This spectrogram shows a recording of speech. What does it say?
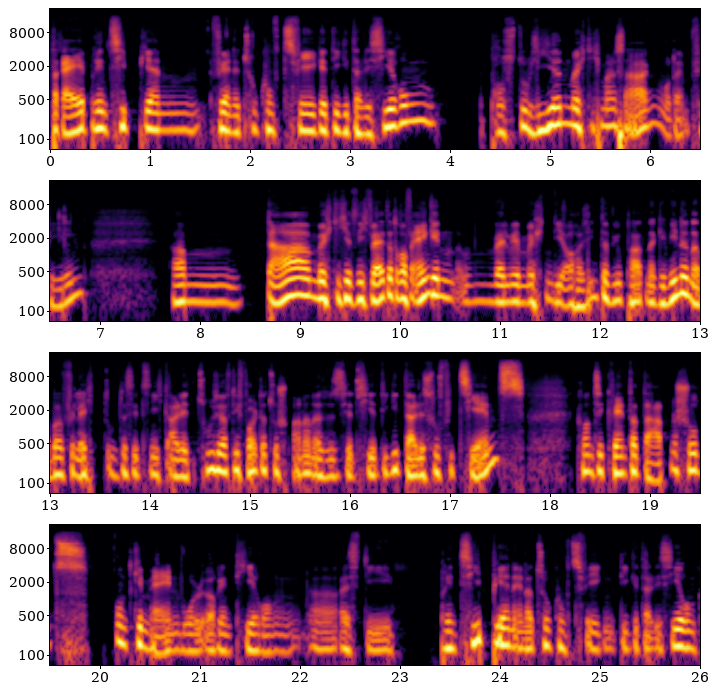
drei Prinzipien für eine zukunftsfähige Digitalisierung postulieren, möchte ich mal sagen, oder empfehlen. Ähm, da möchte ich jetzt nicht weiter darauf eingehen, weil wir möchten die auch als Interviewpartner gewinnen, aber vielleicht, um das jetzt nicht alle zu sehr auf die Folter zu spannen, also es ist jetzt hier digitale Suffizienz, konsequenter Datenschutz und Gemeinwohlorientierung äh, als die Prinzipien einer zukunftsfähigen Digitalisierung.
